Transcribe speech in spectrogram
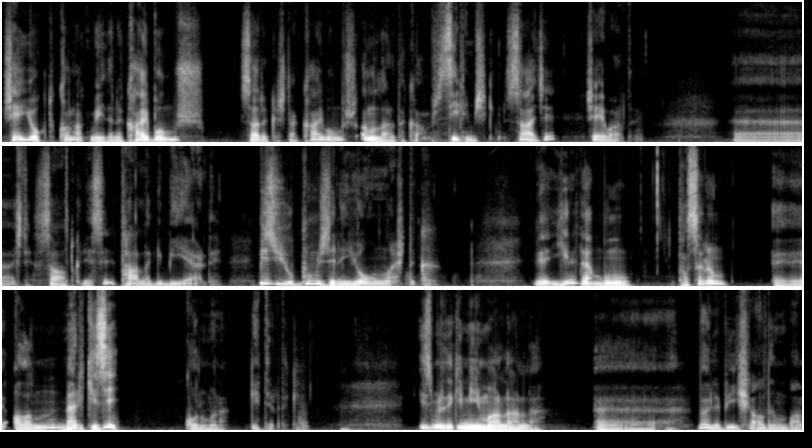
şey yoktu. Konak meydanı kaybolmuş. Sarı kışta kaybolmuş, anılarda kalmış, silinmiş gibi. Sadece şey vardı. Ee, işte Saat Kulesi tarla gibi bir yerdi. Biz bunun üzerine yoğunlaştık. Ve yeniden bunu tasarım e, alanının merkezi konumuna getirdik. İzmir'deki mimarlarla e, böyle bir iş aldığımdan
